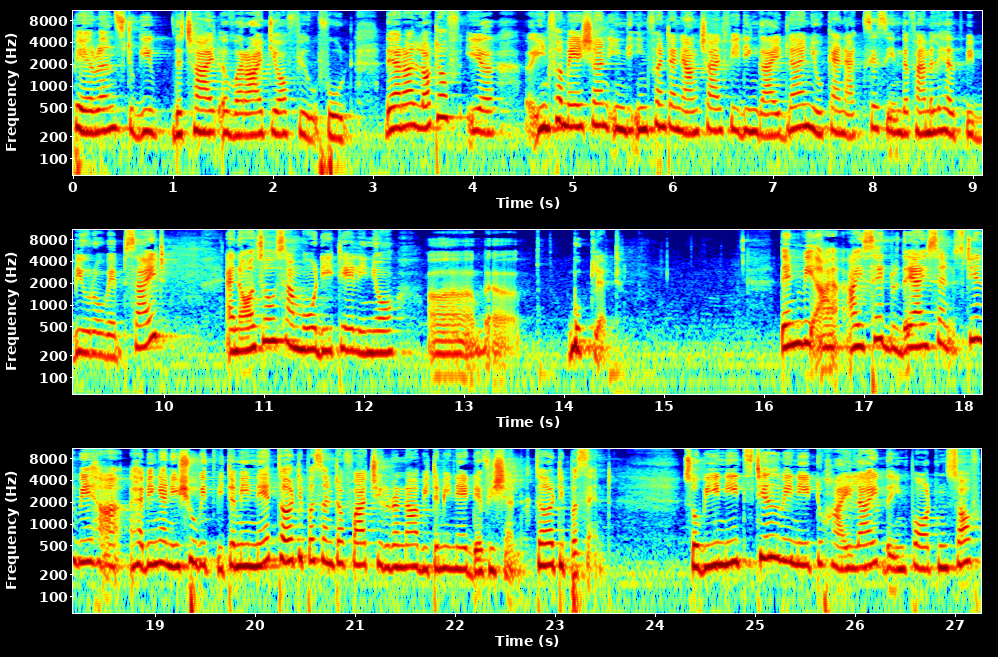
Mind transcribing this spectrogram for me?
parents to give the child a variety of food. There are a lot of uh, information in the infant and young child feeding guideline you can access in the Family Health Bureau website and also some more detail in your uh, uh, booklet. Then we, I, I said, they, I said, still we are having an issue with vitamin A. 30% of our children are vitamin A deficient. 30%. So we need, still we need to highlight the importance of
